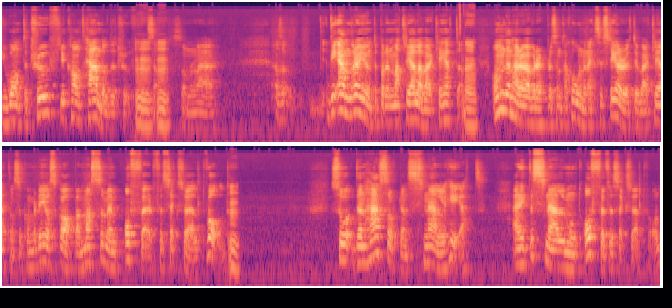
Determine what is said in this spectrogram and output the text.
You want the truth, you can't handle the truth. Mm, liksom, mm. Som den här. Alltså, det ändrar ju inte på den materiella verkligheten. nej. Om den här överrepresentationen existerar ute i verkligheten så kommer det att skapa massor med offer för sexuellt våld. Mm. Så den här sortens snällhet är inte snäll mot offer för sexuellt våld.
